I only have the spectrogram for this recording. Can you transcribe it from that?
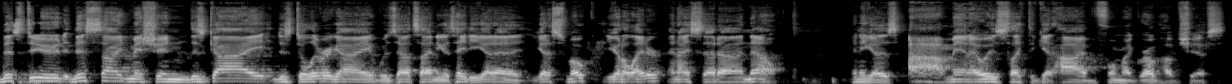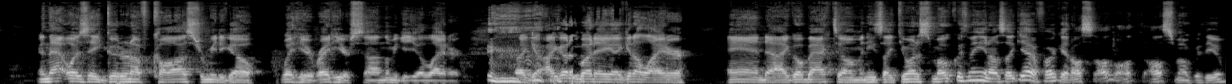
this dude, this side mission, this guy, this delivery guy was outside and he goes, hey, do you got a you got a smoke? You got a lighter? And I said, uh, no. And he goes, ah, man, I always like to get high before my Grubhub shifts. And that was a good enough cause for me to go, wait here, right here, son. Let me get you a lighter. So I, go, I go to Bodega, I get a lighter, and uh, I go back to him, and he's like, "Do you want to smoke with me?" And I was like, "Yeah, fuck it, I'll, I'll, I'll smoke with you."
